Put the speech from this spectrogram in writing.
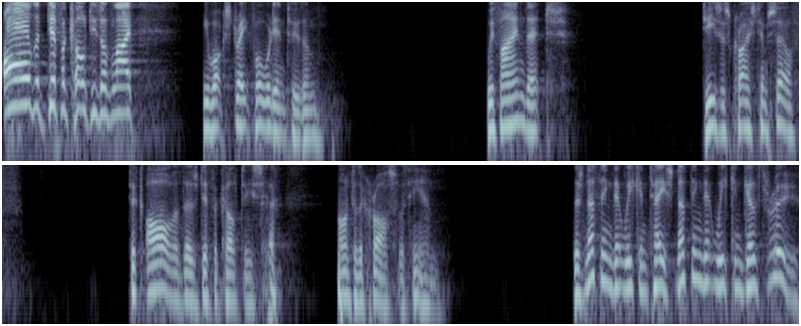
all the difficulties of life. He walked straight forward into them. We find that Jesus Christ Himself took all of those difficulties onto the cross with Him. There's nothing that we can taste, nothing that we can go through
